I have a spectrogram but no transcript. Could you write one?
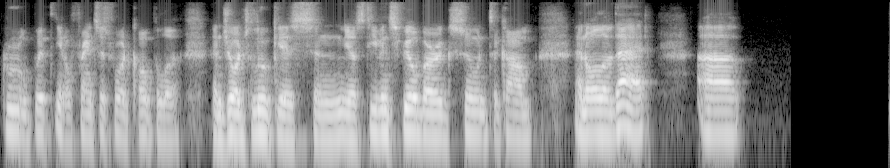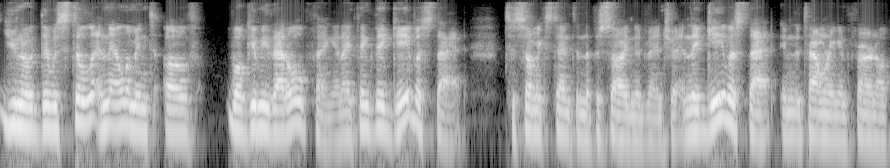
group with you know Francis Ford Coppola and George Lucas and you know Steven Spielberg soon to come and all of that. Uh, you know, there was still an element of well, give me that old thing, and I think they gave us that to some extent in the Poseidon Adventure, and they gave us that in the Towering Inferno,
